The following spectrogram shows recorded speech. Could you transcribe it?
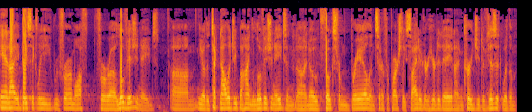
And I basically refer them off for uh, low vision aids. Um, you know, the technology behind the low vision aids, and uh, I know folks from Braille and Center for Partially Sighted are here today, and I encourage you to visit with them.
